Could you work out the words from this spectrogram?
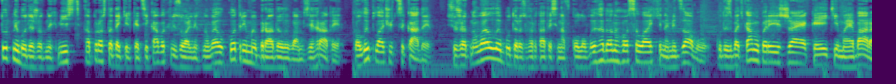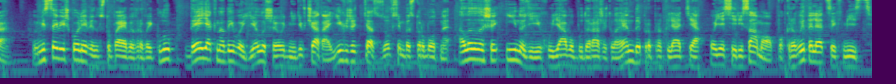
Тут не буде жодних місць, а просто декілька цікавих візуальних новел, котрі ми б радили вам зіграти, коли плачуть цикади. Сюжет новелли буде розгортатися навколо вигаданого села Хінамідзаву, куди з батьками переїжджає Кейті Маебара. У місцевій школі він вступає в ігровий клуб, де, як на диво, є лише одні дівчата. Їх життя зовсім безтурботне, але лише іноді їх уяву будоражать легенди про прокляття Оясірі Само, покровителя цих місць.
